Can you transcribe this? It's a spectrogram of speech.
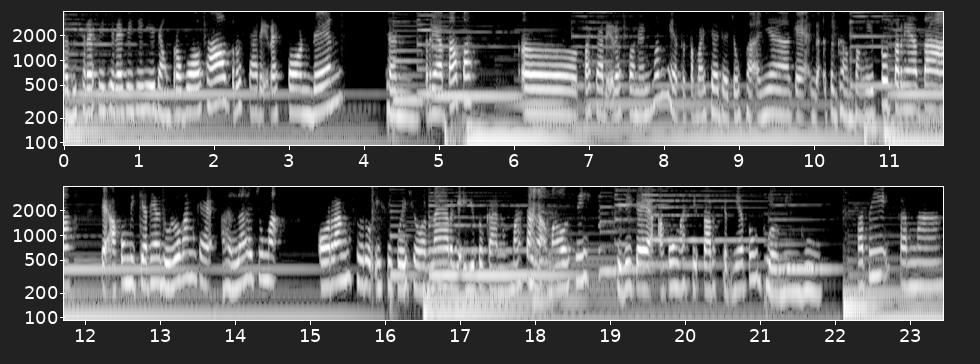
habis revisi-revisi sidang proposal, terus cari responden, dan ternyata pas uh, pas cari responden pun ya tetap aja ada cobaannya kayak nggak segampang itu ternyata kayak aku mikirnya dulu kan kayak alah cuma orang suruh isi kuesioner kayak gitu kan. Masa nggak mau sih? Jadi kayak aku ngasih targetnya tuh dua minggu. Tapi karena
